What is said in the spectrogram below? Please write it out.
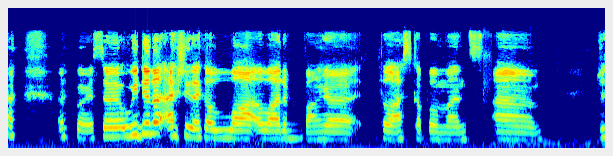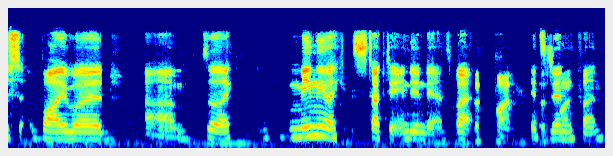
of course. So we did actually like a lot, a lot of bhangra the last couple of months. Um, just Bollywood. Um, so like mainly like stuck to Indian dance, but That's fun. it's That's been fun. fun.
